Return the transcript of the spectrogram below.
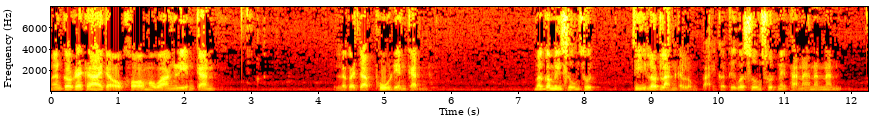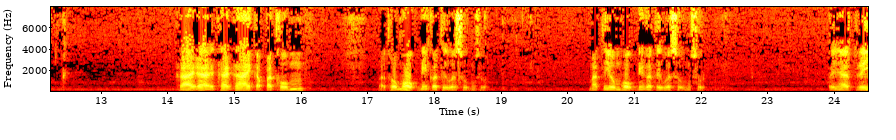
มันก็คล้าย ๆ กับเอาของมาวางเรียงกัน แล้วก็จับผู้เรียงกัน มันก็มีสูงสุดที่ลดหลั่นกันลงไป ก็ถือว่าสูงสุดในฐานะนั้น ๆ คล้ายๆคล้ายกับปฐมปฐมหกนี่ก็ถือว่าสูงสุด มัธยมหกนี่ก็ถือว่าสูงสุดปริญญาตรี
